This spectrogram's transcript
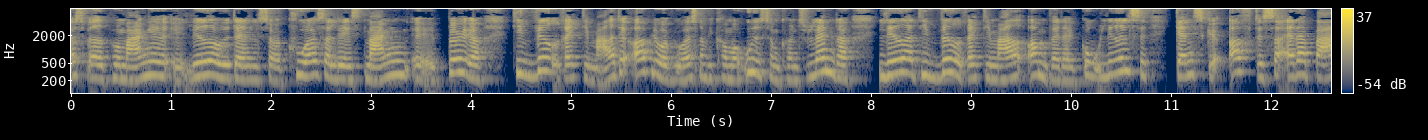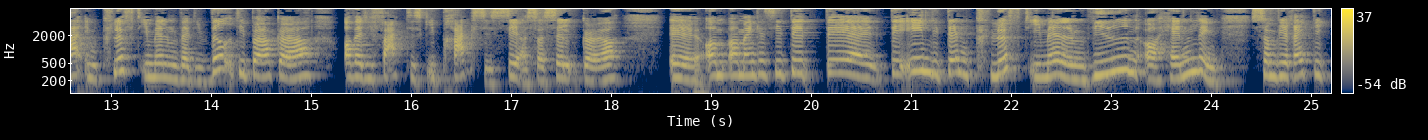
også været på mange øh, lederuddannelser og kurser, læst mange øh, bøger. De ved rigtig meget. Det oplever vi også, når vi kommer ud som konsulenter. Ledere, de ved rigtig meget om, hvad der er god ledelse. Ganske ofte så er der bare en kløft imellem, hvad de ved, de bør gøre, og hvad de faktisk i praksis ser sig selv gøre. Øh, og, og man kan sige, det, det, er, det er egentlig den kløft imellem viden og handling, som vi rigtig,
